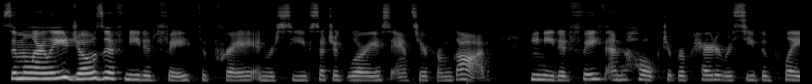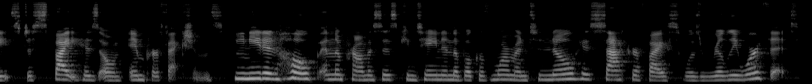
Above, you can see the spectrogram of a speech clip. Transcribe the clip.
Similarly, Joseph needed faith to pray and receive such a glorious answer from God. He needed faith and hope to prepare to receive the plates despite his own imperfections. He needed hope and the promises contained in the Book of Mormon to know his sacrifice was really worth it.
